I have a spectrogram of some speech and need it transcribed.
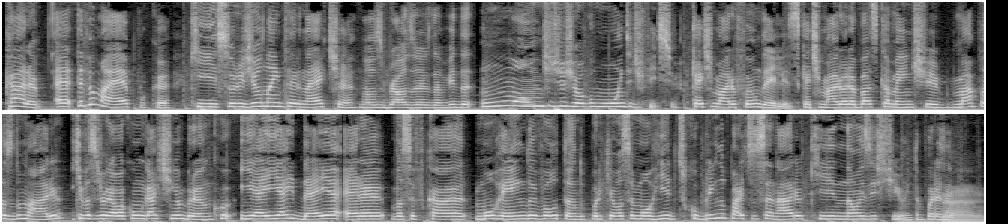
Cara, é, teve uma época que surgiu na internet, nos browsers da vida, um monte de jogo muito difícil. Cat Mario foi um deles. Cat Mario era basicamente mapas do Mario, que você jogava com um gatinho branco, e aí a ideia era você ficar morrendo e voltando, porque você morria descobrindo partes do cenário que não existiam. Então, por exemplo, Ah,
